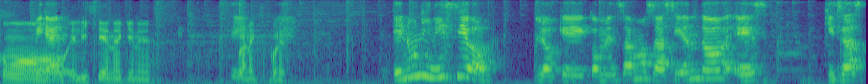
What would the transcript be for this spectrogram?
cómo eligen a quienes van a exponer. En un inicio, lo que comenzamos haciendo es quizás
